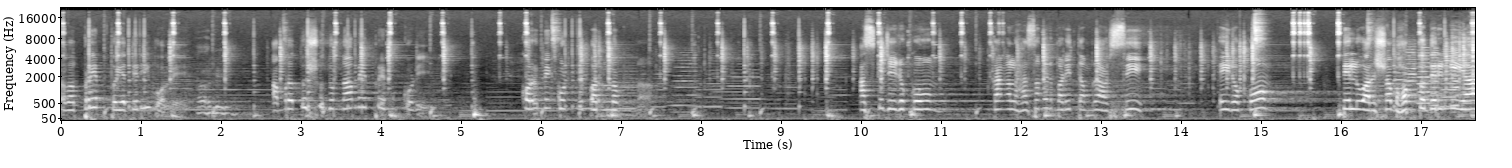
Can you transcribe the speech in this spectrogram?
বাবা প্রেম তো এদেরই বলে। আমরা তো শুধু নামে প্রেম করি কর্মে করতে পারলাম না। আজকে যেই রকম কাঙাল হাসানের বাড়িতে আমরা আসছি এই রকম তেলুয়ার সব ভক্তদের নিয়া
